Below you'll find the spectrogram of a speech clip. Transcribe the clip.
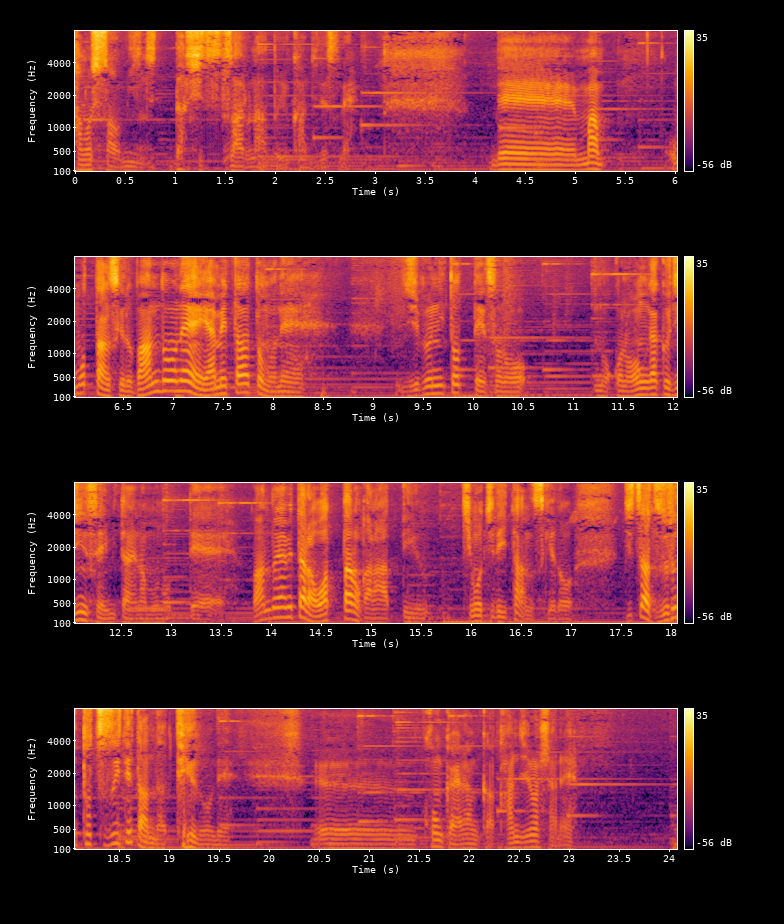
楽しさを見出しつつあるなという感じですね。でまあ思ったんですけどバンドをねやめた後もね自分にとってそののこの音楽人生みたいなものってバンドやめたら終わったのかなっていう気持ちでいたんですけど実はずっと続いてたんだっていうのをね、えー、今回なんか感じましたね、うん、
